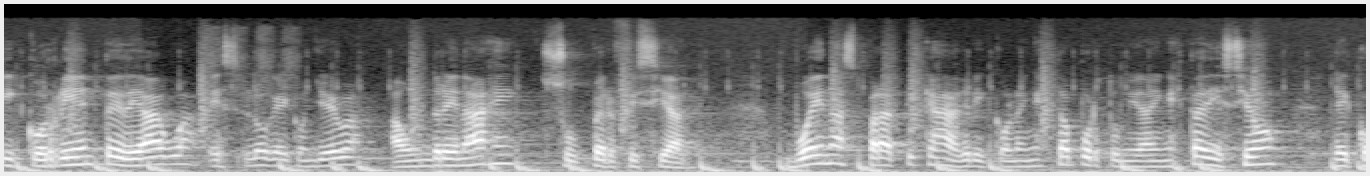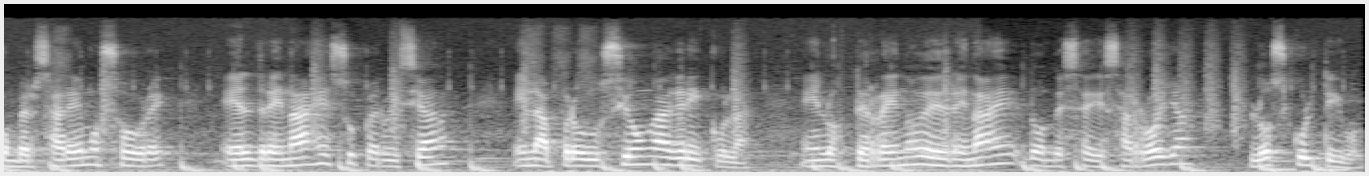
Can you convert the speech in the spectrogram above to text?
y corriente de agua es lo que conlleva a un drenaje superficial. Buenas prácticas agrícolas. En esta oportunidad, en esta edición, le conversaremos sobre el drenaje superficial en la producción agrícola, en los terrenos de drenaje donde se desarrollan los cultivos.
